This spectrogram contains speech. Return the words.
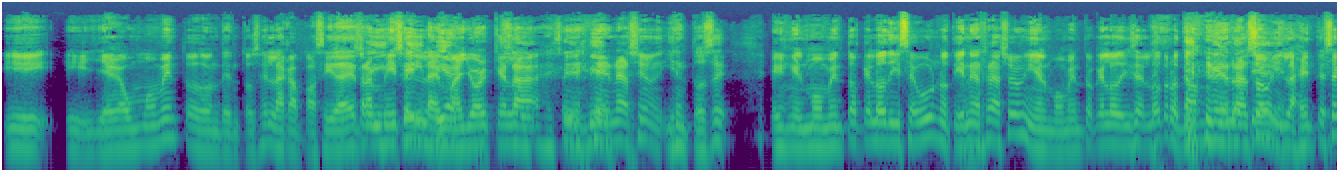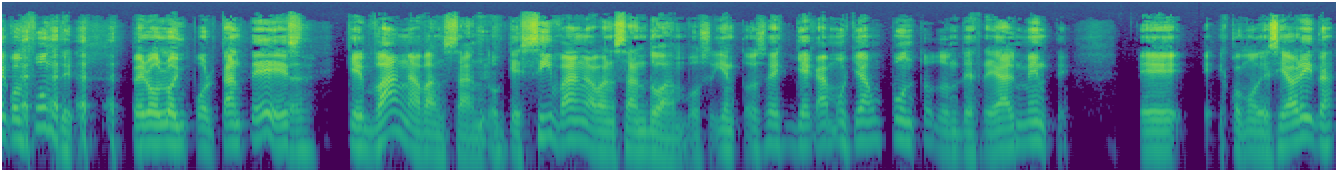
y, y llega un momento donde entonces la capacidad de Sí, transmitirla es mayor que la se generación y entonces en el momento que lo dice uno tiene razón y en el momento que lo dice el otro tiene razón tiene. y la gente se confunde. Pero lo importante es. Que van avanzando, que sí van avanzando ambos y entonces llegamos ya a un punto donde realmente, eh, como decía ahorita,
